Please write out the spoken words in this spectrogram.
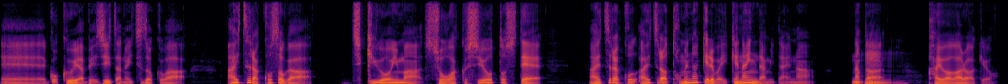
えー悟空やベジータの一族は、あいつらこそが地球を今掌握しようとして、あいつらこ、あいつらを止めなければいけないんだみたいな、なんうかん会話があるわけよ。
